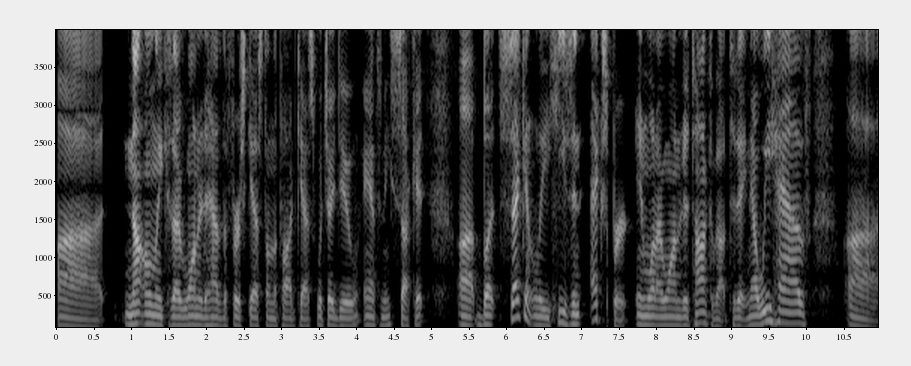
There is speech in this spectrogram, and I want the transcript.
Uh, not only because I wanted to have the first guest on the podcast, which I do, Anthony Suckett, uh, but secondly, he's an expert in what I wanted to talk about today. Now we have uh,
